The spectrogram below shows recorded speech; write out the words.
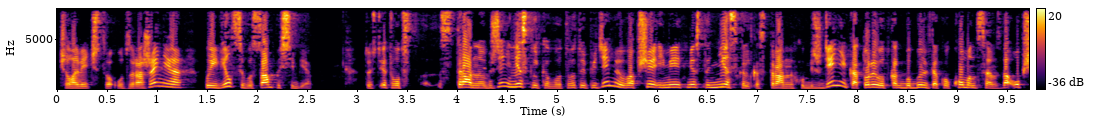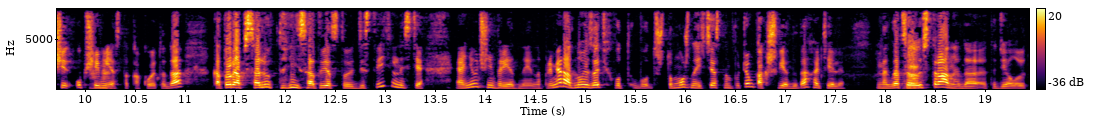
человечества от заражения, появился бы сам по себе – то есть это вот странное убеждение, несколько, вот в эту эпидемию вообще имеет место несколько странных убеждений, которые вот как бы были такой common sense, да, общее, общее mm-hmm. место какое-то, да, которое абсолютно не соответствует действительности, и они очень вредные. Например, одно из этих вот, вот что можно естественным путем, как шведы, да, хотели, иногда целые да. страны, да, это делают,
